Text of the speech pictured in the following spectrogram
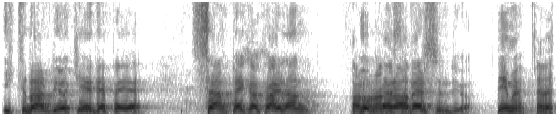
İktidar diyor ki HDP'ye sen PKK ile yok berabersin diyor. Değil mi? Evet.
